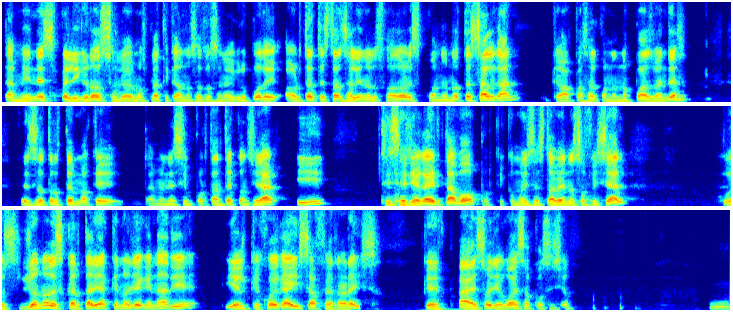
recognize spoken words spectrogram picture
También es peligroso, lo hemos platicado nosotros en el grupo de ahorita te están saliendo los jugadores. Cuando no te salgan, ¿qué va a pasar cuando no puedas vender? Es otro tema que también es importante considerar. Y si se llega a ir Tabo, porque como dices, todavía no es oficial, pues yo no descartaría que no llegue nadie y el que juega ahí se aferraréis, que a eso llegó a esa posición. Mm.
